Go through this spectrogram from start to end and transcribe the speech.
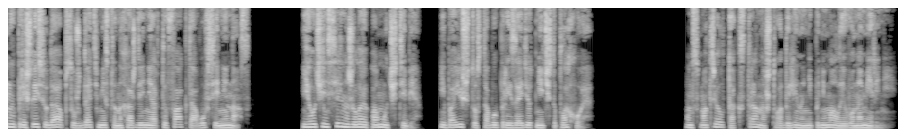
«Мы пришли сюда обсуждать местонахождение артефакта, а вовсе не нас. Я очень сильно желаю помочь тебе и боюсь, что с тобой произойдет нечто плохое». Он смотрел так странно, что Аделина не понимала его намерений.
